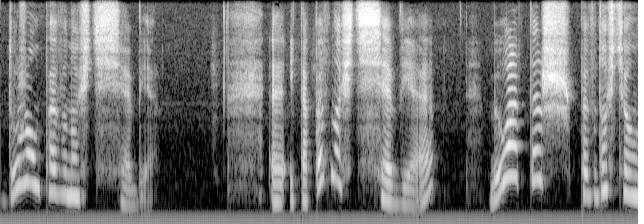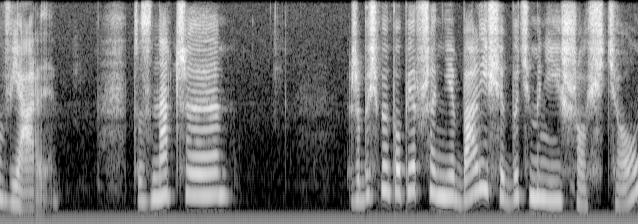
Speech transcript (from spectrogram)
dużą pewność siebie. Y, I ta pewność siebie była też pewnością wiary. To znaczy, żebyśmy po pierwsze nie bali się być mniejszością,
